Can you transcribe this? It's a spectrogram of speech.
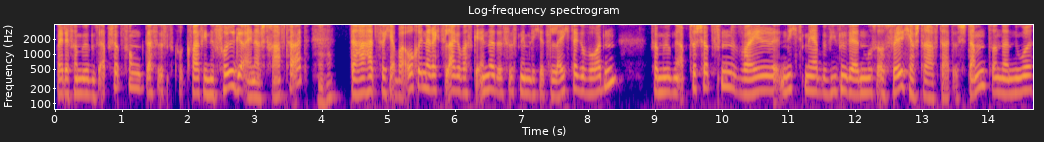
Bei der Vermögensabschöpfung, das ist quasi eine Folge einer Straftat. Mhm. Da hat sich aber auch in der Rechtslage was geändert. Es ist nämlich jetzt leichter geworden, Vermögen abzuschöpfen, weil nicht mehr bewiesen werden muss, aus welcher Straftat es stammt, sondern nur,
